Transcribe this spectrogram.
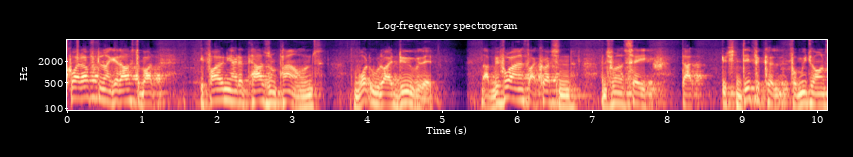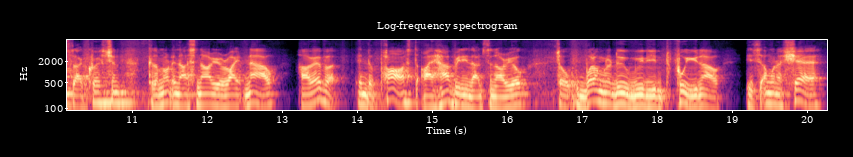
Quite often I get asked about if I only had a thousand pounds, what would I do with it? Now, before I answer that question, I just want to say that it's difficult for me to answer that question because I'm not in that scenario right now. However, in the past, I have been in that scenario. So, what I'm going to do for you now is I'm going to share,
